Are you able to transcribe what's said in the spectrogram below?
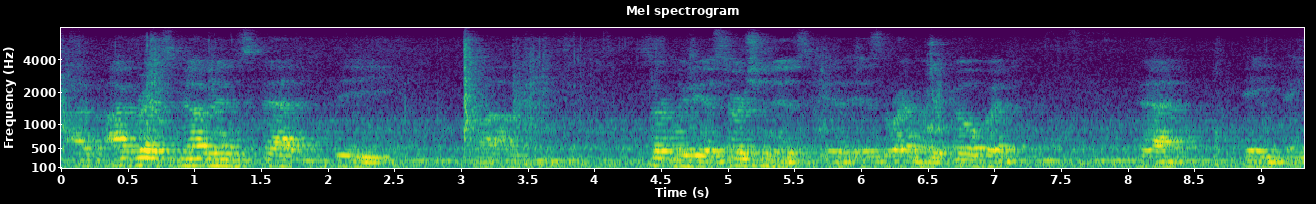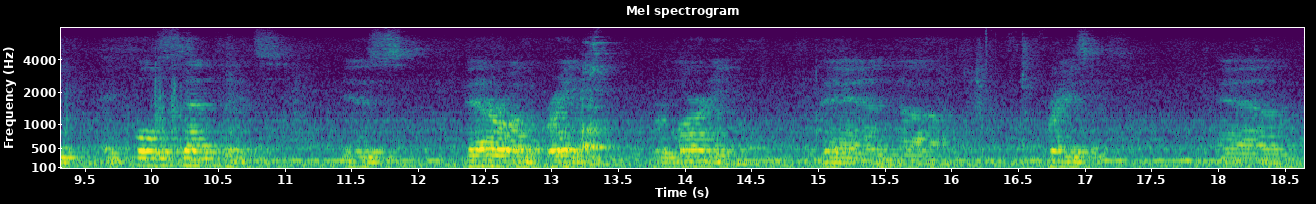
I've, I've read some evidence that the, um, certainly the assertion is, is the right way to go, but that a, a, a full sentence is better on the brain for learning than uh, phrases. And,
